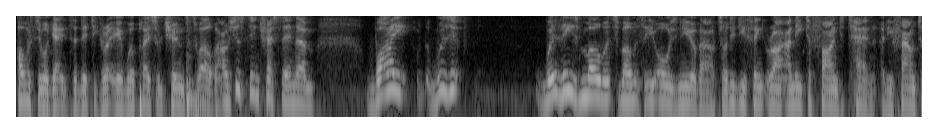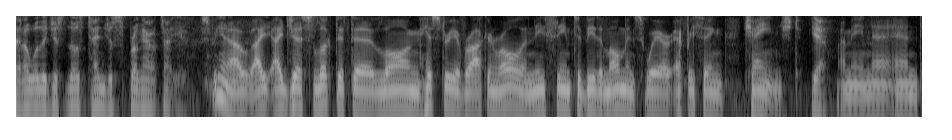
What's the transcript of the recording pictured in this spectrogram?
obviously we'll get into the nitty gritty and we'll play some tunes as well, but I was just interested in um, why was it were these moments moments that you always knew about, or did you think, right, I need to find ten, and you found ten, or were they just those ten just sprung out at you? You know, I, I just looked at the long history of rock and roll, and these seem to be the moments where everything changed. Yeah, I mean, and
